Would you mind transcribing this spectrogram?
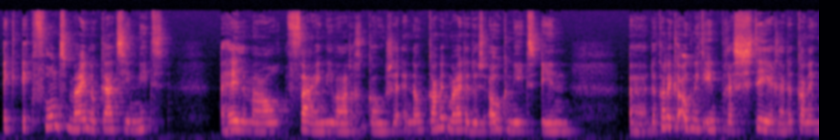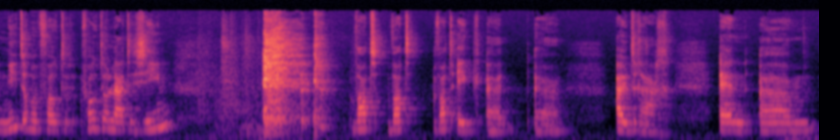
ik, ik vond mijn locatie niet helemaal fijn die we hadden gekozen. En dan kan ik mij er dus ook niet in. Uh, dan kan ik er ook niet in presteren. Dan kan ik niet op een foto, foto laten zien wat, wat, wat ik uh, uh, uitdraag. En um,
